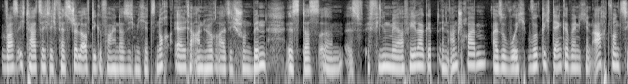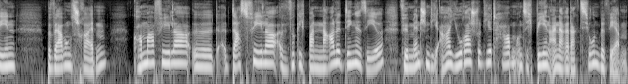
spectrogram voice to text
Was ich tatsächlich feststelle auf die Gefahr hin, dass ich mich jetzt noch älter anhöre, als ich schon bin, ist, dass ähm, es viel mehr Fehler gibt in Anschreiben. Also wo ich wirklich denke, wenn ich in acht von zehn Bewerbungsschreiben Kommafehler, äh, das Fehler, wirklich banale Dinge sehe für Menschen, die A, Jura studiert haben und sich B, in einer Redaktion bewerben,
